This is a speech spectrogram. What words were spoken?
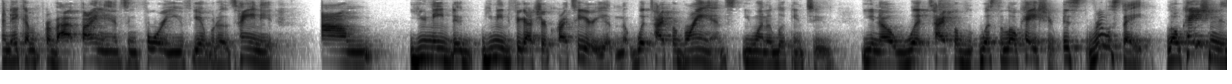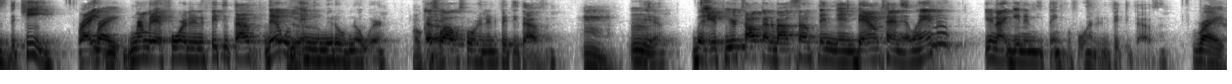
and they can provide financing for you if you're able to attain it. Um, you need to you need to figure out your criteria. What type of brands you want to look into. You know what type of what's the location? It's real estate. Location is the key, right? Right. Remember that four hundred and fifty thousand? That was Yeah. in the middle of nowhere. Okay. That's why it was four hundred and fifty thousand. Yeah. But if you're talking about something in downtown Atlanta, you're not getting anything for four hundred and fifty thousand. Right.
